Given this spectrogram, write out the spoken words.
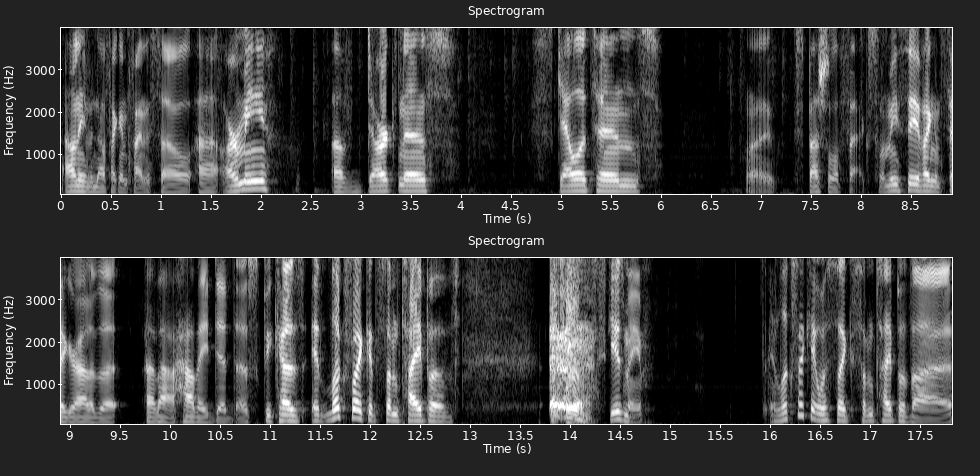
I don't even know if I can find this. So, uh, Army of Darkness, Skeletons special effects. Let me see if I can figure out a bit about how they did this because it looks like it's some type of excuse me. It looks like it was like some type of a uh,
